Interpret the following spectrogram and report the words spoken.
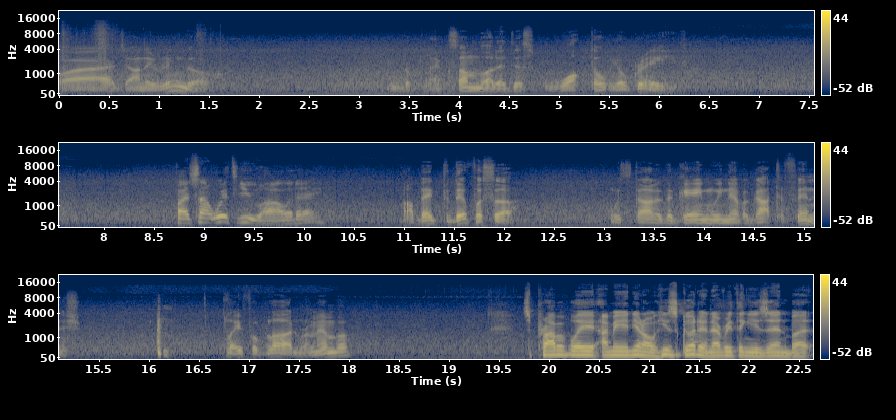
Why, Johnny Ringo. You look like somebody just walked over your grave. Fight's not with you, Holliday. I beg to differ, sir. We started a game we never got to finish. Play for blood, remember? It's probably, I mean, you know, he's good in everything he's in, but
